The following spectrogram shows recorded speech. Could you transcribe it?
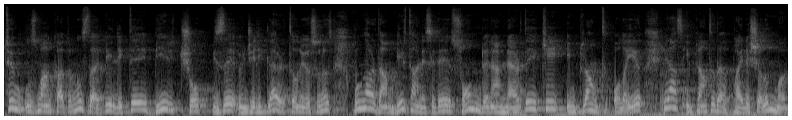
Tüm uzman kadronuzla birlikte birçok bize öncelikler tanıyorsunuz. Bunlardan bir tanesi de son dönemlerdeki implant olayı. Biraz implantı da paylaşalım mı?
